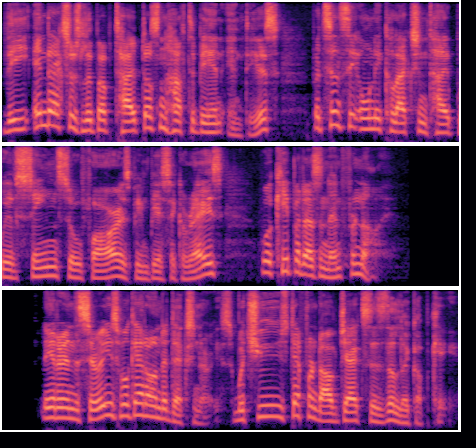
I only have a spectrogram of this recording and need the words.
The indexer's lookup type doesn't have to be an int is, but since the only collection type we've seen so far has been basic arrays, we'll keep it as an int for now. Later in the series, we'll get on to dictionaries, which use different objects as the lookup key.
